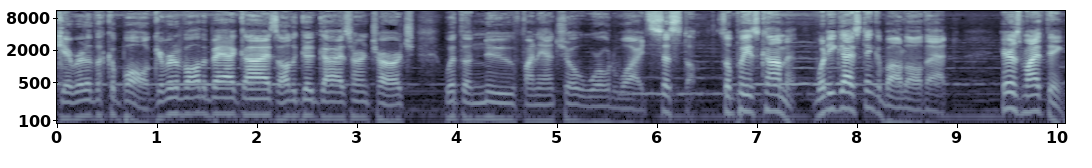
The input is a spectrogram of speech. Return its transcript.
Get rid of the cabal. Get rid of all the bad guys. All the good guys are in charge with a new financial worldwide system. So please comment. What do you guys think about all that? Here's my thing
